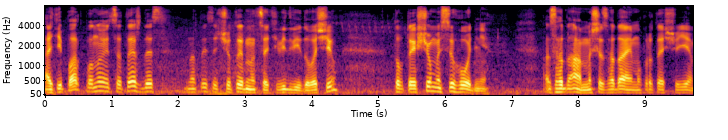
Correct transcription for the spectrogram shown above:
IT-парк планується теж десь на 1014 відвідувачів. Тобто, якщо ми сьогодні а, ми ще згадаємо про те, що є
